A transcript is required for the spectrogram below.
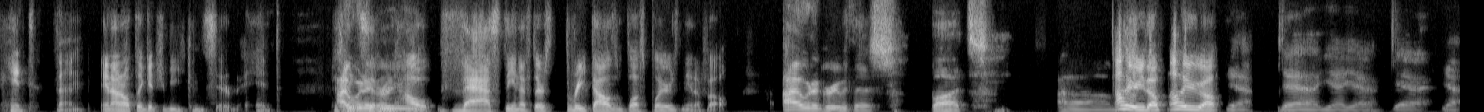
hint then, and I don't think it should be considered a hint. Just I would agree. how vast the NFL. There's three thousand plus players in the NFL. I would agree with this, but um, I'll hear you though. I'll hear you out. yeah, yeah, yeah, yeah, yeah, yeah.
